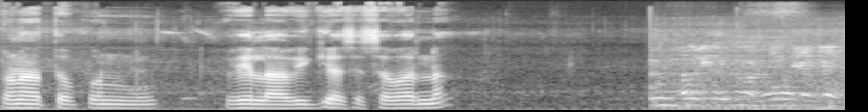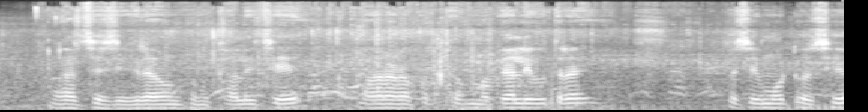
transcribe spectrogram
ઘણા તો પણ વહેલા આવી ગયા છે સવારના. આરસીસી ગ્રાઉન્ડ પણ ખાલી છે. મહારાણા પ્રતાપમાં પહેલી ઉતરાય, પછી મોટો છે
